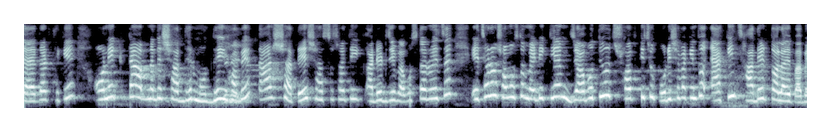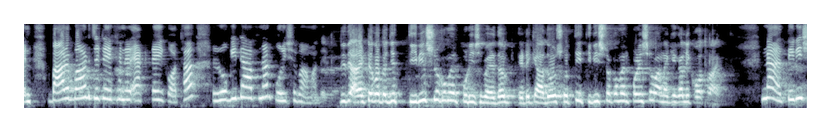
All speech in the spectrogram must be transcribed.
জায়গার থেকে অনেকটা আপনাদের সাধ্যের মধ্যেই হবে। তার সাথে স্বাস্থ্যসাথী কার্ডের যে ব্যবস্থা রয়েছে এছাড়াও সমস্ত মেডিক্লেম যাবতীয় সব কিছু পরিষেবা কিন্তু একই ছাদের তলায় পাবেন। বারবার যেটা এখানে একটাই কথা, রোগীটা আপনার পরিষেবা আমাদের। দিদি, আরেকটা কথা যে তিরিশ রকমের পরিষেবা এটা কি আদৌ সত্যি তিরিশ রকমের পরিষেবা নাকি খালি কথায় না, তিরিশ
